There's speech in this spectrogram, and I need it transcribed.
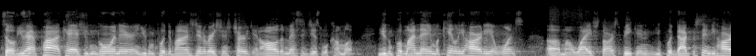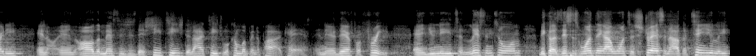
So if you have podcasts, you can go in there and you can put Divine Generations Church and all the messages will come up. You can put my name, McKinley Hardy, and once uh, my wife starts speaking, you put Dr. Cindy Hardy, and, and all the messages that she teach, that I teach, will come up in the podcast. And they're there for free. And you need to listen to them because this is one thing I want to stress, and I'll continually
